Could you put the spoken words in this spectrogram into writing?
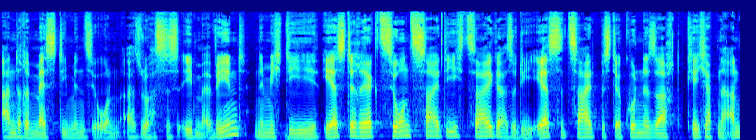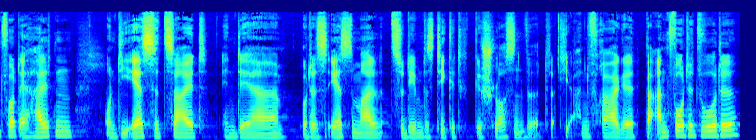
andere Messdimension. Also du hast es eben erwähnt, nämlich die erste Reaktionszeit, die ich zeige, also die erste Zeit, bis der Kunde sagt, okay, ich habe eine Antwort erhalten und die erste Zeit, in der oder das erste Mal, zu dem das Ticket geschlossen wird, die Anfrage beantwortet wurde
